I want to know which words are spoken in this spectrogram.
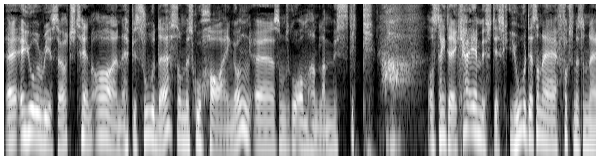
Eh, Jeg gjorde research til en annen episode som vi skulle ha en gang, eh, som skulle omhandle mystikk. Ah. Og så tenkte jeg, hva er mystisk? Jo, det er sånne folk som er sånne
